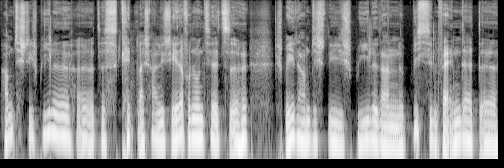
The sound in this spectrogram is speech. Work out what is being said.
haben sich die Spiele, äh, das kennt wahrscheinlich jeder von uns jetzt, äh, später haben sich die Spiele dann ein bisschen verändert. Äh,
